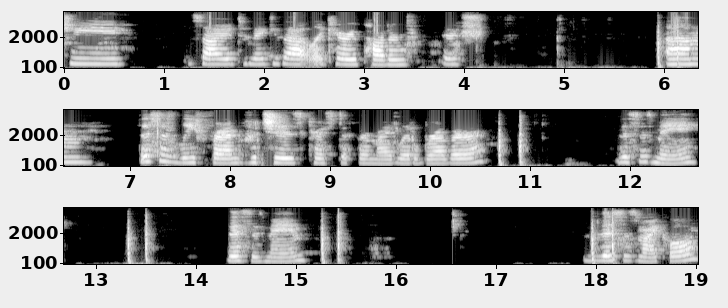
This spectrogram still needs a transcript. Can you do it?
she decided to make that like Harry Potter Um, this is Leaf Friend, which is Christopher, my little brother. This is me. This is me. This is Michael.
